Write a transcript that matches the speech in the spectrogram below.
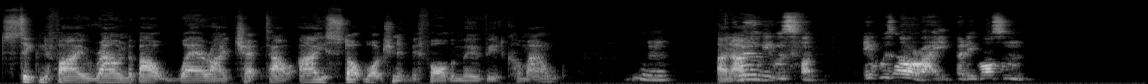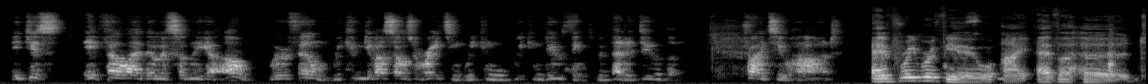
signify roundabout where I checked out. I stopped watching it before the movie had come out, Mm. and The I movie was fun. It was alright, but it wasn't. It just it felt like they were suddenly go, oh, we're a film. We can give ourselves a rating. We can we can do things. We better do them. Try too hard. every review I ever heard,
